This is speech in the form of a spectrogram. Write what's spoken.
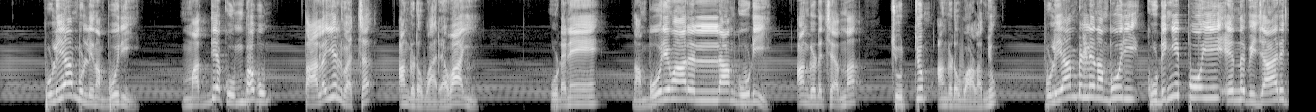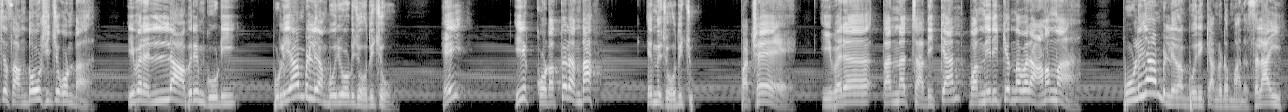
പുളിയാമ്പുള്ളി നമ്പൂരി മദ്യകുംഭവും തലയിൽ വച്ച് അങ്ങോട്ട് വരവായി. ഉടനെ നമ്പൂരിമാരെല്ലാം കൂടി അങ്ങോട്ട് ചെന്ന് ചുറ്റും അങ്ങോട്ട് വളഞ്ഞു. പുളിയാമ്പിള്ളി നമ്പൂരി കുടുങ്ങിപ്പോയി എന്ന് വിചാരിച്ച് സന്തോഷിച്ചുകൊണ്ട് ഇവരെല്ലാവരും കൂടി പുളിയാമ്പിള്ളി നമ്പൂരിയോട് ചോദിച്ചു ഹേയ് ഈ കുടത്തിൽ എന്താ എന്ന് ചോദിച്ചു. പക്ഷേ ഇവർ തന്നെ ചതിക്കാൻ വന്നിരിക്കുന്നവരാണെന്ന് പുളിയാമ്പിള്ളി നമ്പൂരിക്ക് അങ്ങോട്ട് മനസ്സിലായി.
